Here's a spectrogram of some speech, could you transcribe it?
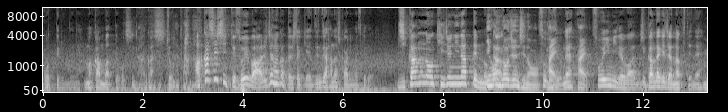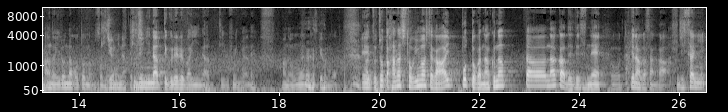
起こってるんでね、まあ、頑張ってほしいな明石市長 明石市ってそういえばあれじゃなかったでしたっけ？全然話変わりますけど。時間の基準になってるの日本標準時のそうですよね、はい、そういう意味では時間だけじゃなくてね、うん、あのいろんなことの基準になって基準になってくれればいいなっていうふうにはねあの思うんですけども。えとちょっと話飛びましたが iPod がなくなった中でですね、うん、竹中さんが実際に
